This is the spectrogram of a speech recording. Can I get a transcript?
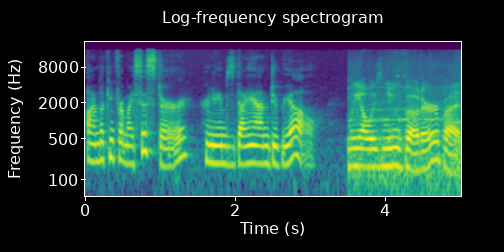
I'm looking for my sister. Her name's Diane Dubriel. We always knew about her, but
